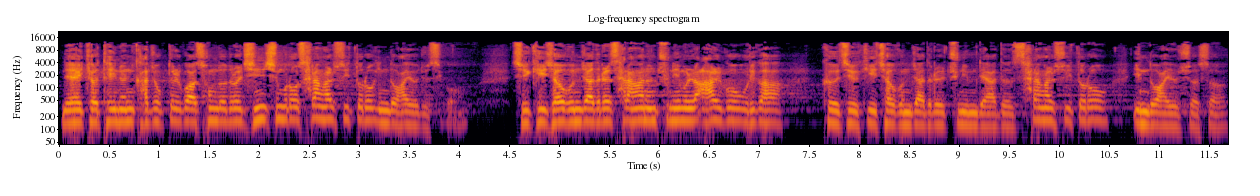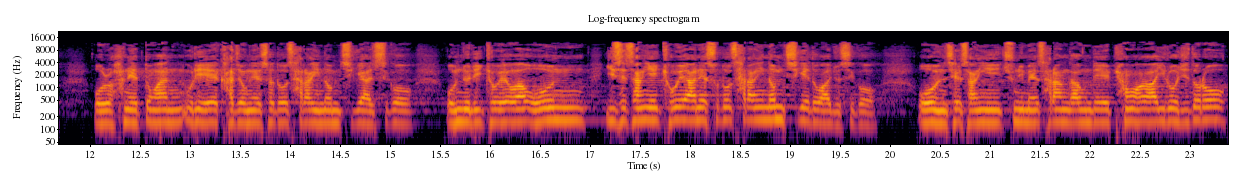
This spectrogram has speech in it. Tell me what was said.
내 곁에 있는 가족들과 성도들을 진심으로 사랑할 수 있도록 인도하여 주시고 지키 적은 자들을 사랑하는 주님을 알고 우리가 그 지키 적은 자들을 주님 대하듯 사랑할 수 있도록 인도하여 주셔서 올 한 해 동안 우리의 가정에서도 사랑이 넘치게 하시고 온누리 교회와 온 이 세상의 교회 안에서도 사랑이 넘치게 도와주시고 온 세상이 주님의 사랑 가운데 평화가 이루어지도록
